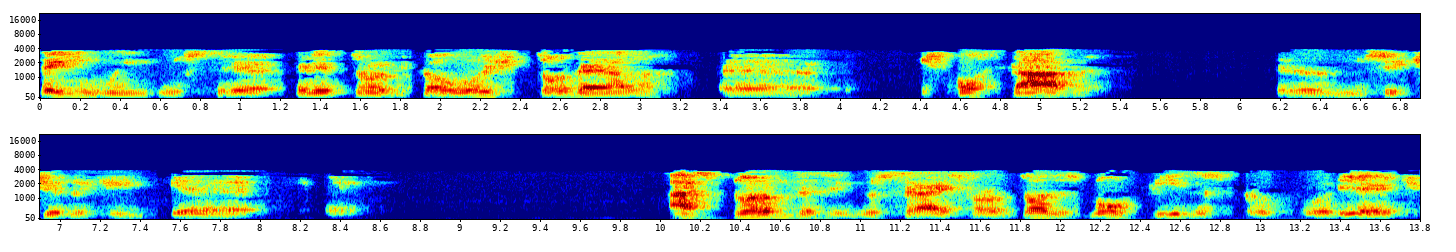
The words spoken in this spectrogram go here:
tem uma indústria eletrônica hoje, toda ela é, exportada, no sentido de é, as plantas industriais foram todas movidas para o Oriente.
